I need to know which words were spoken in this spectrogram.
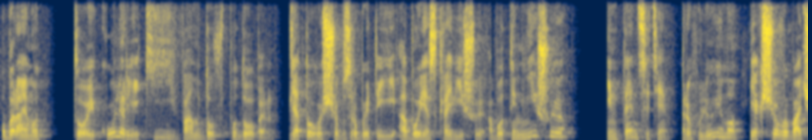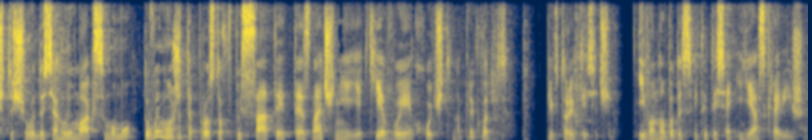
обираємо той колір, який вам до вподоби. Для того, щоб зробити її або яскравішою, або темнішою. Intensity регулюємо. Якщо ви бачите, що ви досягли максимуму, то ви можете просто вписати те значення, яке ви хочете, наприклад, півтори тисячі. І воно буде світитися і яскравіше.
